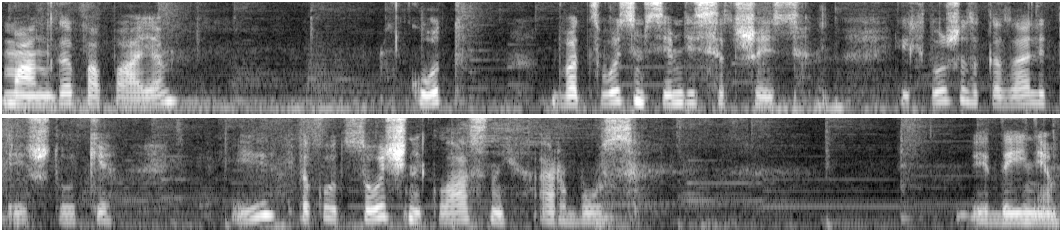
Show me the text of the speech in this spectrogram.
манго, папайя. Код 2876. Их тоже заказали три штуки. И такой вот сочный, классный арбуз и дыня.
